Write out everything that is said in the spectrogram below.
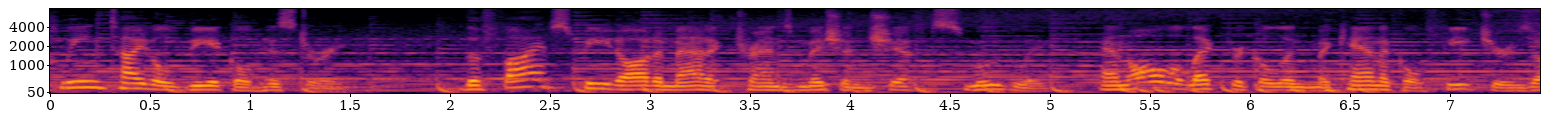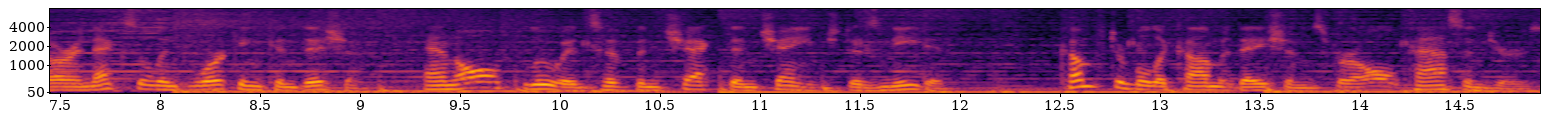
clean title vehicle history. The 5-speed automatic transmission shifts smoothly and all electrical and mechanical features are in excellent working condition and all fluids have been checked and changed as needed. Comfortable accommodations for all passengers,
